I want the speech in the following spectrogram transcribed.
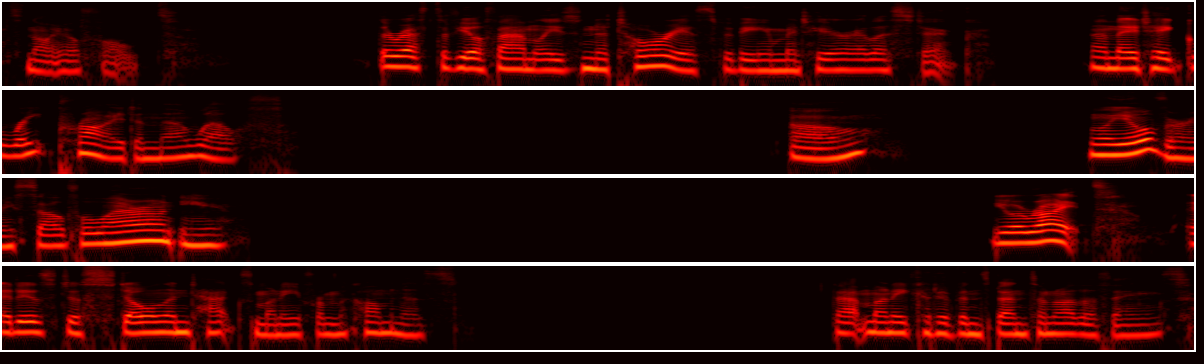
it's not your fault. The rest of your family is notorious for being materialistic, and they take great pride in their wealth. Oh? Well, you're very self aware, aren't you? You're right. It is just stolen tax money from the commoners. That money could have been spent on other things.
